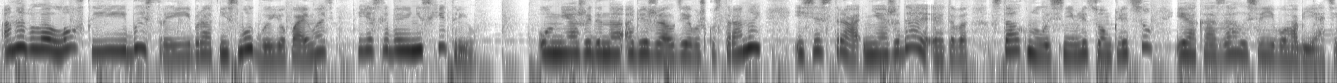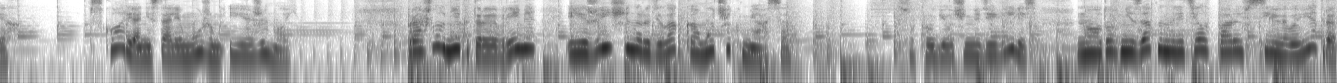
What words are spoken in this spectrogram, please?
Она была ловкой и быстрой, и брат не смог бы ее поймать, если бы не схитрил. Он неожиданно обижал девушку стороной, и сестра, не ожидая этого, столкнулась с ним лицом к лицу и оказалась в его объятиях. Вскоре они стали мужем и женой. Прошло некоторое время, и женщина родила комочек мяса — Супруги очень удивились, но тут внезапно налетел порыв сильного ветра,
